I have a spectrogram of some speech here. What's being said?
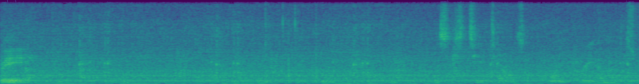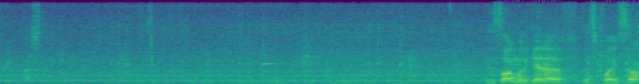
F1363. This is T. Terrell's, 43 Emerald Street, Westlake. This is all I'm gonna get out of this place, huh?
